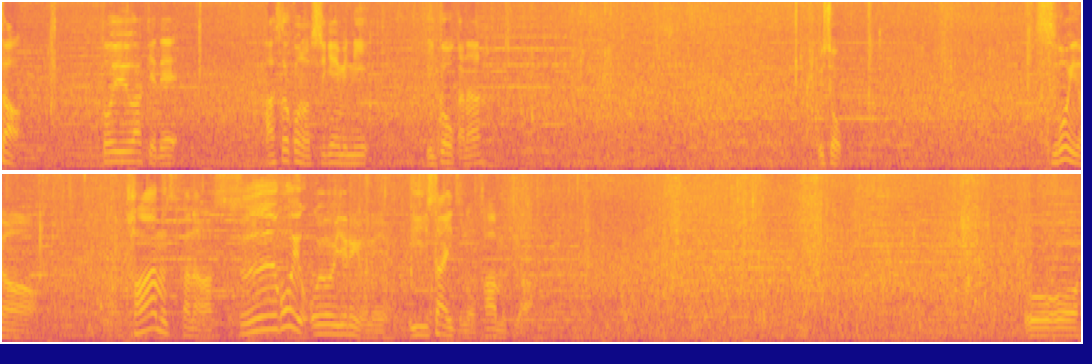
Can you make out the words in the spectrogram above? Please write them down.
さあというわけであそこの茂みに行こうかな。よいしょ。すごいな。カワムツかな。すごい泳いでるよね。いいサイズのカワムツが。おお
